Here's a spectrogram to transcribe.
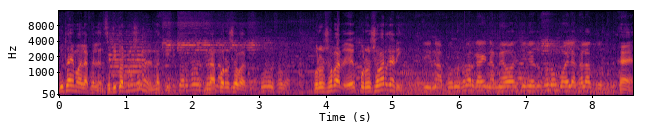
কোথায় ময়লা ফেলেন? সিটি কর্পোরেশনের নাকি? না পৌরসভার। পৌরসভার। পৌরসভার এ পৌরসভার গাড়ি? জি না পৌরসভার গাড়ি না মেওয়ার কিনে তো ময়লা ফেলার জন্য। হ্যাঁ।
